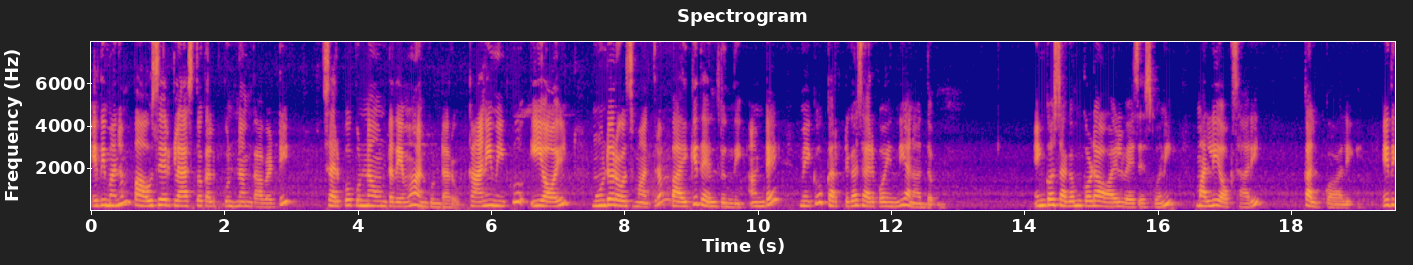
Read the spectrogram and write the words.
ఇది మనం పావుసేరు గ్లాస్తో కలుపుకుంటున్నాం కాబట్టి సరిపోకుండా ఉంటుందేమో అనుకుంటారు. కానీ మీకు ఈ ఆయిల్ మూడో రోజు మాత్రం పైకి తేలుతుంది. అంటే మీకు కరెక్ట్గా సరిపోయింది అని అర్థం. ఇంకో సగం కూడా ఆయిల్ వేసేసుకొని మళ్ళీ ఒకసారి కలుపుకోవాలి. ఇది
